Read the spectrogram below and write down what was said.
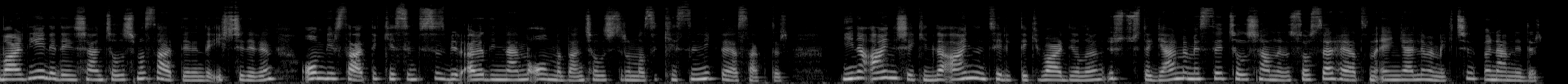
Vardiya ile değişen çalışma saatlerinde işçilerin 11 saatlik kesintisiz bir ara dinlenme olmadan çalıştırılması kesinlikle yasaktır. Yine aynı şekilde aynı nitelikteki vardiyaların üst üste gelmemesi çalışanların sosyal hayatını engellememek için önemlidir.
